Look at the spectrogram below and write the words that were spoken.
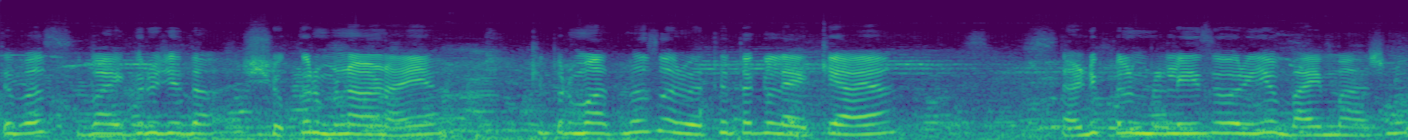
ਤੇ ਬਸ ਵਾਹਿਗੁਰੂ ਜੀ ਦਾ ਸ਼ੁਕਰ ਮਨਾਉਣ ਆਏ ਆ ਕਿ ਪਰਮਾਤਮਾ ਸਾਨੂੰ ਇੱਥੇ ਤੱਕ ਲੈ ਕੇ ਆਇਆ। ਸਾਡੀ ਫਿਲਮ ਰਿਲੀਜ਼ ਹੋ ਰਹੀ ਹੈ 22 ਮਾਰਚ ਨੂੰ।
